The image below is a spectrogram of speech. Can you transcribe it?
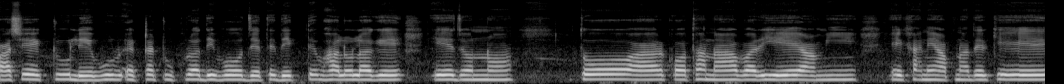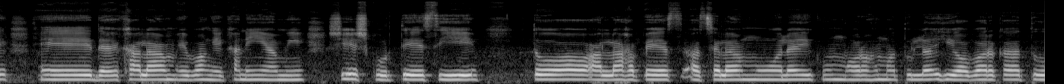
পাশে একটু লেবুর একটা টুকরা দিব, যাতে দেখতে ভালো লাগে এজন্য। তো আর কথা না বাড়িয়ে আমি এখানে আপনাদেরকে দেখালাম এবং এখানেই আমি শেষ করতে করতেছি। তো আল্লাহ হাফেজ। আসসালামু আলাইকুম আরহামতুল্লাহি ওবরকাতু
